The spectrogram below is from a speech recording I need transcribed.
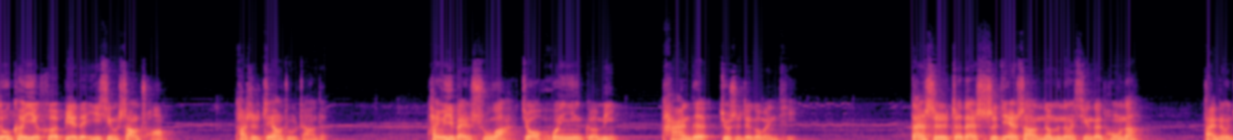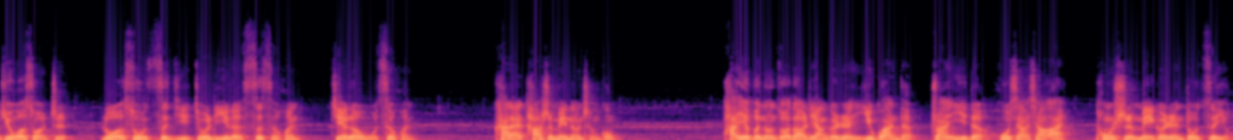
都可以和别的异性上床，他是这样主张的。他有一本书啊，叫《婚姻革命》，谈的就是这个问题。但是这在实践上能不能行得通呢？反正据我所知，罗素自己就离了四次婚，结了五次婚，看来他是没能成功。他也不能做到两个人一贯的专一的互相相爱，同时每个人都自由。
